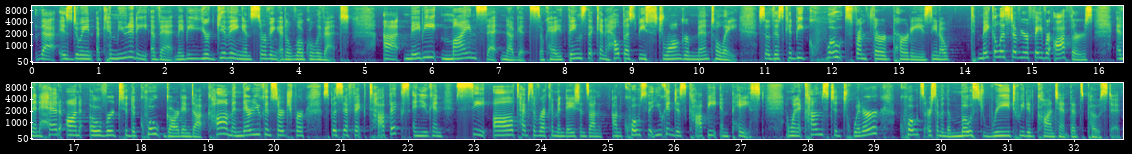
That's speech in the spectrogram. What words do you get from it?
that is doing a community event. Maybe you're giving and serving at a local event. Uh, maybe mindset nuggets, okay? Things that can help us be stronger mentally. So this could be quotes from third parties, you know, make a list of your favorite authors and then head on over to thequotegarden.com and there you can search for specific topics and you can see all types of recommendations on, on quotes that you can just copy and paste. And when it comes to twitter quotes are some of the most retweeted content that's posted.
